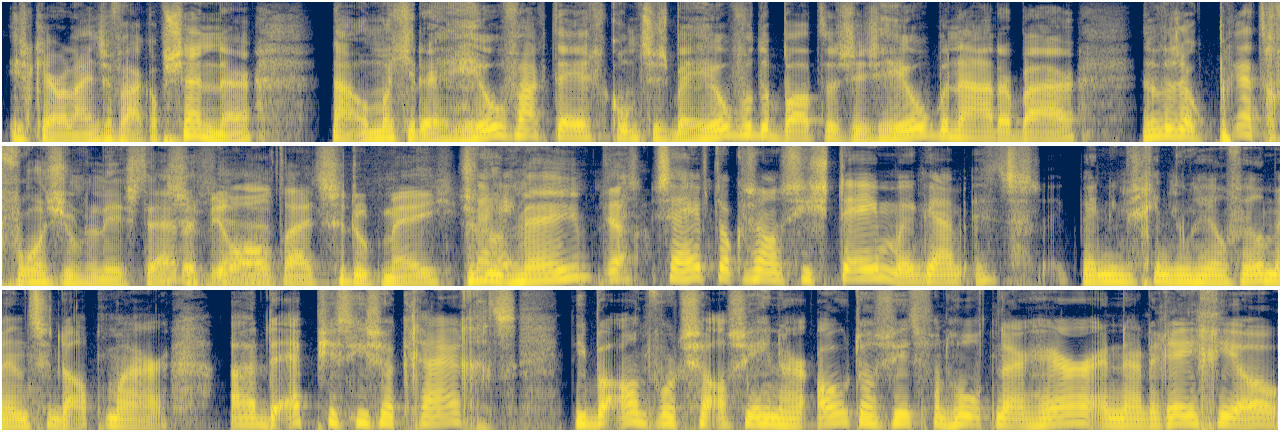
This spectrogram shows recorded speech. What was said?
is Caroline zo vaak op zender? Nou, omdat je er heel vaak tegenkomt. Ze is bij heel veel debatten. Ze is heel benaderbaar. En dat is ook prettig voor een journalist. Hè? Ze Dat wil je- altijd, ze doet mee. Ze doet mee. Ze heeft ook zo'n systeem. Ik- Ja, het- ik weet niet, misschien doen heel veel mensen dat. Maar eh, de appjes die ze krijgt, die beantwoordt ze als ze in haar auto zit. Van Holt naar Her en naar de regio.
